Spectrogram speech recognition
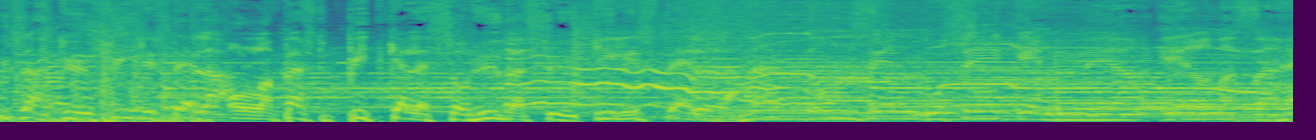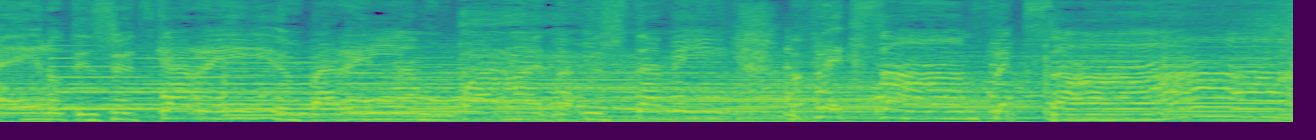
pysähtyy fiilistellä. Ollaan päästy pitkälle, se on hyvä syy kilistellä. Mä tunsin musiikin ja ilmassa heilutin sytkäri Ympärillä mun parhaita ystäviä. Mä flexaan, flexaan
